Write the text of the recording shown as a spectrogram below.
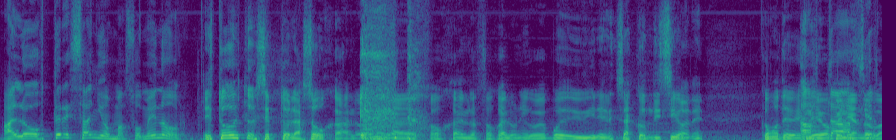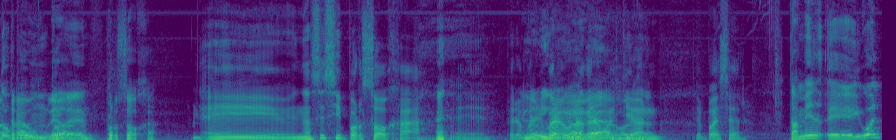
A los tres años más o menos, Es todo esto excepto la soja. Lo la soja. La soja es lo único que puede vivir en esas condiciones. ¿Cómo te ves, Hasta Leo, peleando contra un león eh. por soja? Eh, no sé si por soja, eh, pero por, único alguna otra quedar, cuestión se puede ser. También, eh, igual,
